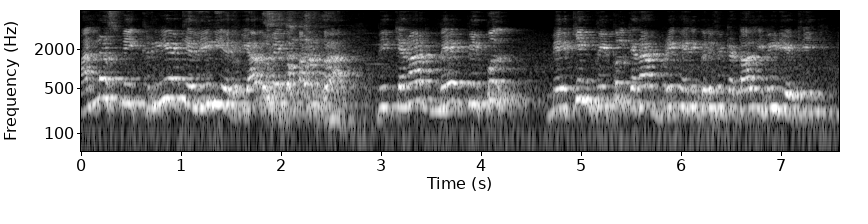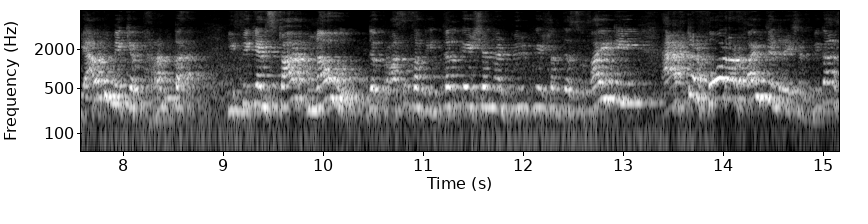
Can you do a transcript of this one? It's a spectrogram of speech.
Unless we create a lineage, we have to make a parampara. We cannot make people, making people cannot bring any benefit at all immediately. We have to make a parampara. If we can start now the process of inculcation and purification of the society after four or five generations because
